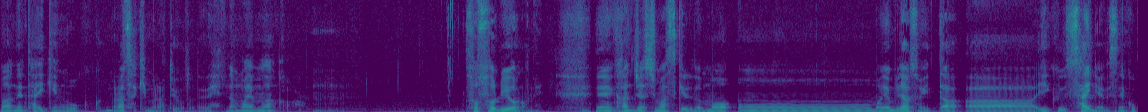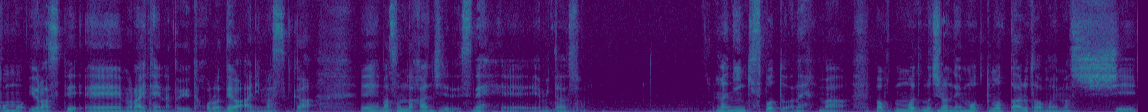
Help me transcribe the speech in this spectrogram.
まあね、体験王国紫村ということでね、名前もなんか、うん、そそるようなね、えー、感じはしますけれども、まあ、読谷村行ったあ行く際にはですね、ここも寄らせて、えー、もらいたいなというところではありますが、えー、まあ、そんな感じでですね、え読谷村まあ、人気スポットはね、まあ、まあ、もちろんね、もっともっとあるとは思いますし、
